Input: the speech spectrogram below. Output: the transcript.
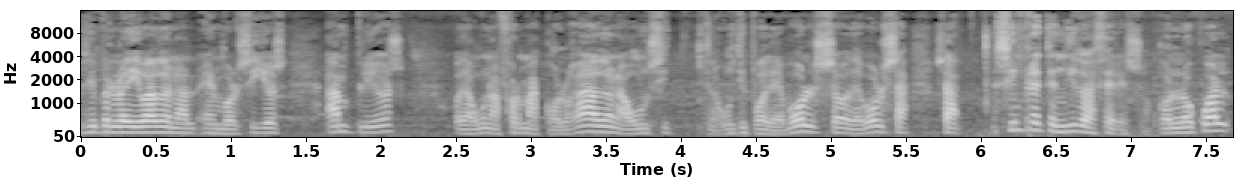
Siempre lo he llevado en, en, bolsillos amplios o de alguna forma colgado, en algún, algún tipo de bolso, de bolsa. O sea, siempre he tendido a hacer eso. Con lo cual,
